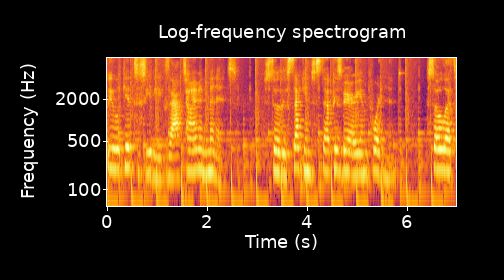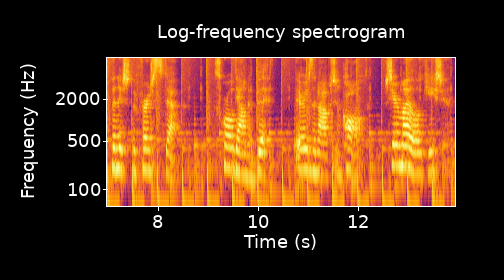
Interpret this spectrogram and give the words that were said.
We will get to see the exact time in minutes. So the second step is very important. So let's finish the first step. Scroll down a bit there is an option called Share My Location.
